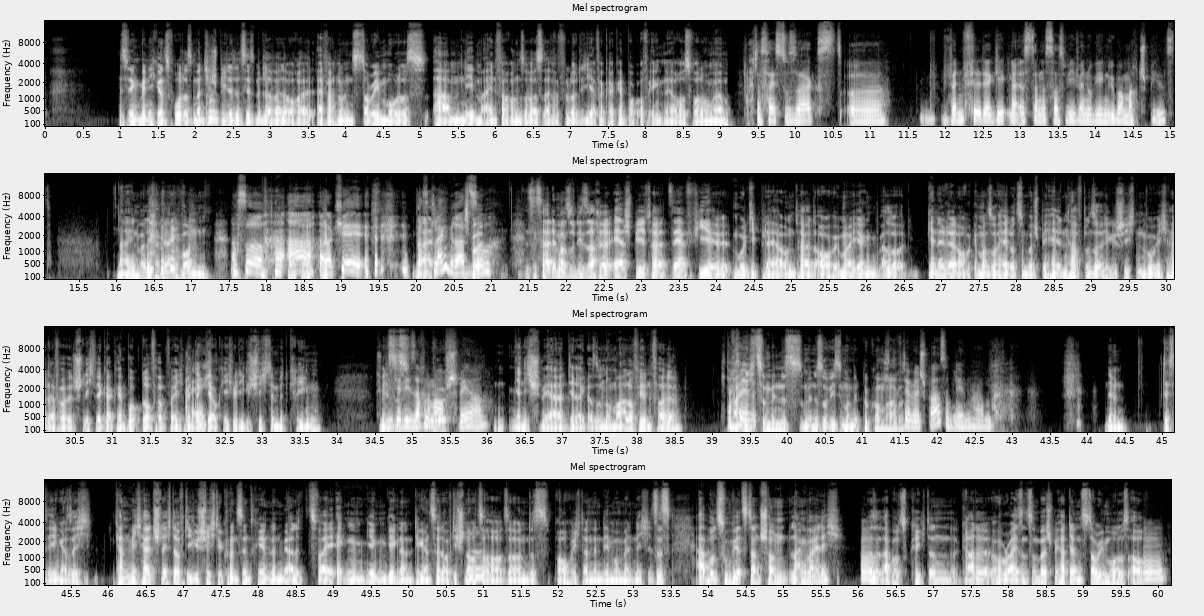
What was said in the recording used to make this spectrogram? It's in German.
Deswegen bin ich ganz froh, dass manche Hm. Spiele das jetzt mittlerweile auch einfach nur einen Story-Modus haben, neben einfach und sowas, einfach für Leute, die einfach gar keinen Bock auf irgendeine Herausforderung haben. Das heißt, du sagst, äh, wenn Phil der Gegner ist, dann ist das wie wenn du gegen Übermacht spielst. Nein, weil ich habe ja gewonnen. Ach so, ah, okay. Das Nein, klang gerade so. Es ist halt immer so die Sache, er spielt halt sehr viel Multiplayer und halt auch immer irgend, also generell auch immer so Halo zum Beispiel heldenhaft und solche Geschichten, wo ich halt einfach schlichtweg gar keinen Bock drauf habe, weil ich mir denke, ja, okay, ich will die Geschichte mitkriegen. Mir Spielt es die Sachen immer wurscht. schwer? Ja, nicht schwer direkt, also normal auf jeden Fall. Ich dachte, Meine ich zumindest, zumindest so wie ich es immer mitbekommen ich habe. dachte, der will Spaß im Leben haben. Ne, und deswegen, also ich kann mich halt schlecht auf die Geschichte konzentrieren, wenn mir alle zwei Ecken irgendein Gegner die ganze Zeit auf die Schnauze Mhm. haut, so, und das brauche ich dann in dem Moment nicht. Es ist, ab und zu wird's dann schon langweilig. Mhm. Also ab und zu kriege ich dann, gerade Horizon zum Beispiel hat ja einen Story-Modus auch, Mhm.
